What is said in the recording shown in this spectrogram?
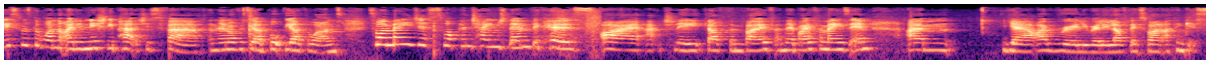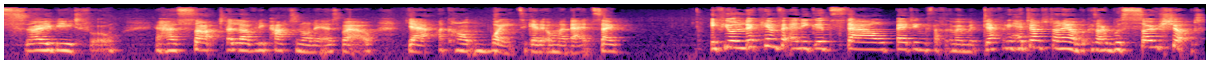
this was the one that I'd initially purchased first. And then obviously I bought the other ones. So I may just swap and change them because I actually love them both. And they're both amazing. Um, yeah, I really, really love this one. I think it's so beautiful. It has such a lovely pattern on it as well. Yeah, I can't wait to get it on my bed. So if you're looking for any good style bedding stuff at the moment, definitely head down to Dunelm because I was so shocked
